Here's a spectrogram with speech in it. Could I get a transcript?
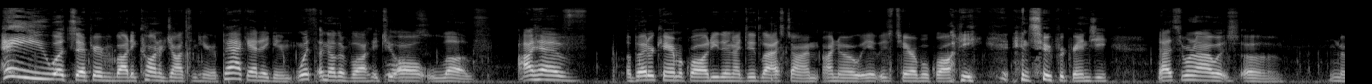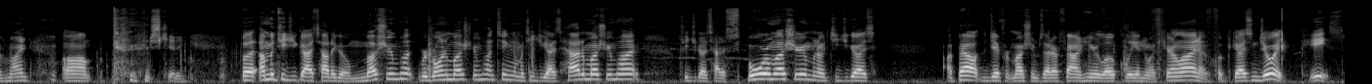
Hey, what's up, everybody? Conner Johnson here, back at it again with another vlog that you all love. I have a better camera quality than I did last time. I know it was terrible quality and super cringy. That's when I was, uh, never mind. Um, just kidding. But I'm gonna teach you guys how to go mushroom hunt. We're going to mushroom hunting. I'm gonna teach you guys how to mushroom hunt. teach you guys how to spore a mushroom. And I'm gonna teach you guys about the different mushrooms that are found here locally in North Carolina. Hope you guys enjoy. Peace.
